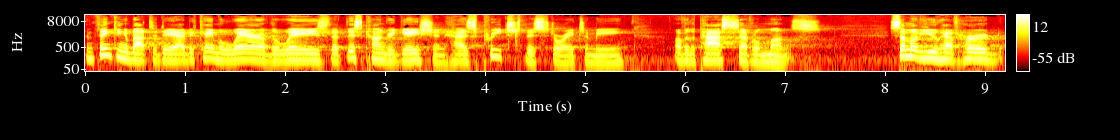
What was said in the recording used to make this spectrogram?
In thinking about today, I became aware of the ways that this congregation has preached this story to me over the past several months. Some of you have heard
